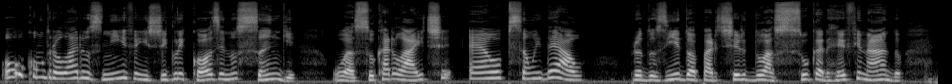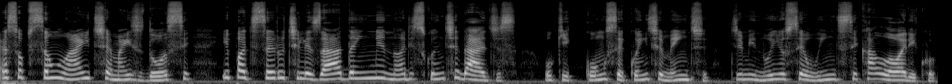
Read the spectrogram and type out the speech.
ou controlar os níveis de glicose no sangue, o açúcar light é a opção ideal. Produzido a partir do açúcar refinado, essa opção light é mais doce e pode ser utilizada em menores quantidades, o que, consequentemente, diminui o seu índice calórico.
